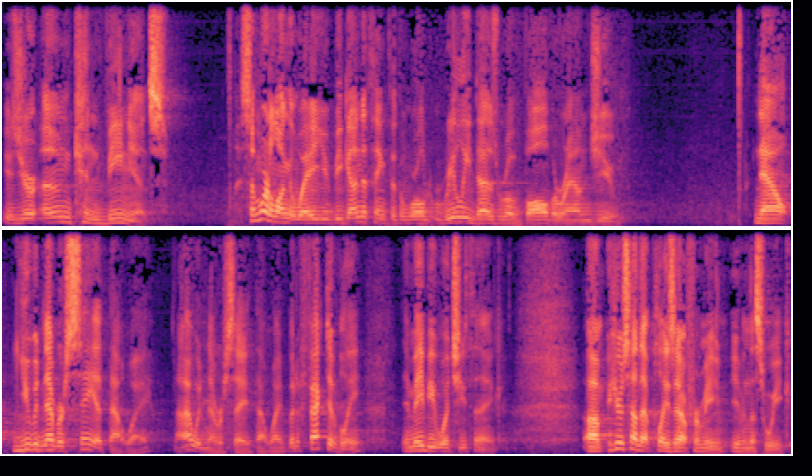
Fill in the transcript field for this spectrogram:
is your own convenience. Somewhere along the way, you've begun to think that the world really does revolve around you. Now, you would never say it that way. I would never say it that way, but effectively, it may be what you think. Um, here's how that plays out for me, even this week.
